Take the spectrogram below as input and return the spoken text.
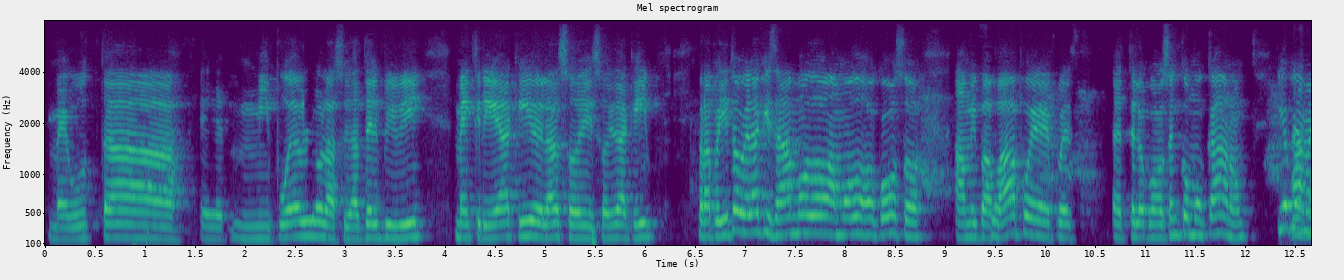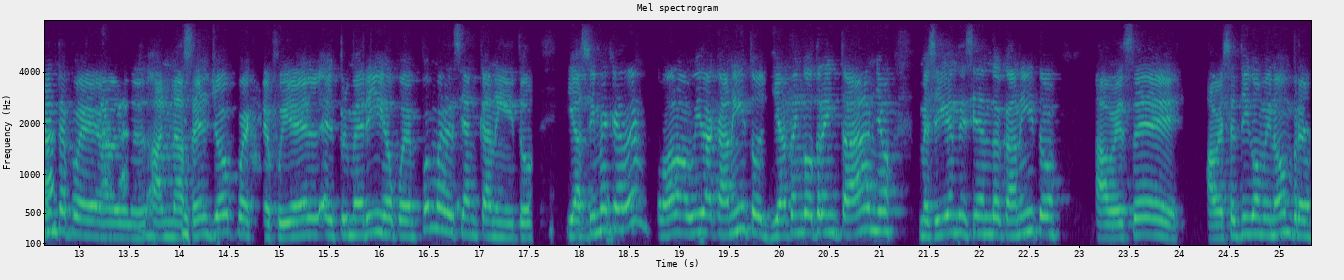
Me gusta eh, mi pueblo, la ciudad del Viví. Me crié aquí, ¿verdad? Soy, soy de aquí. rapidito, ¿verdad? Quizás a modo, a modo jocoso, a mi papá, pues, pues este, lo conocen como Cano. Y obviamente, pues al, nacer yo, pues que fui el, el, primer hijo, pues, pues me decían Canito. Y así me quedé toda la vida Canito. Ya tengo 30 años, me siguen diciendo Canito. A veces, a veces digo mi nombre,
